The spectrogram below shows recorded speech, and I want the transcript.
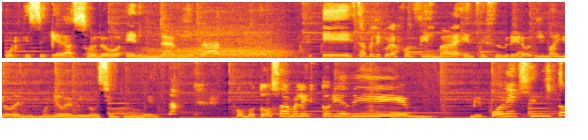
porque se queda solo en Navidad. Eh, esta película fue filmada entre febrero y mayo del mismo año de 1990. Como todos sabemos la historia de mm, mi pobre angelito,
